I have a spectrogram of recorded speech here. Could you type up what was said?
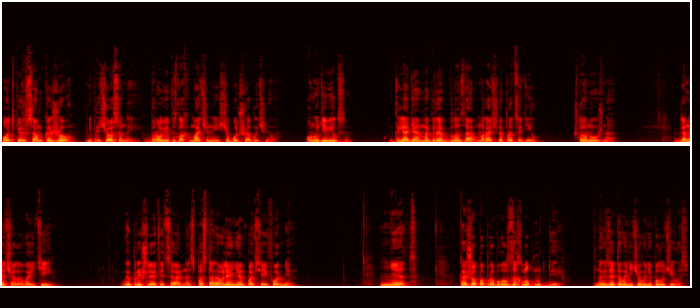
Отпер сам Кажо, непричесанный, брови взлохмачены еще больше обычного. Он удивился. Глядя Мегре в глаза, мрачно процедил. «Что нужно?» «Для начала войти. Вы пришли официально с постановлением по всей форме?» «Нет». Кажо попробовал захлопнуть дверь, но из этого ничего не получилось.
